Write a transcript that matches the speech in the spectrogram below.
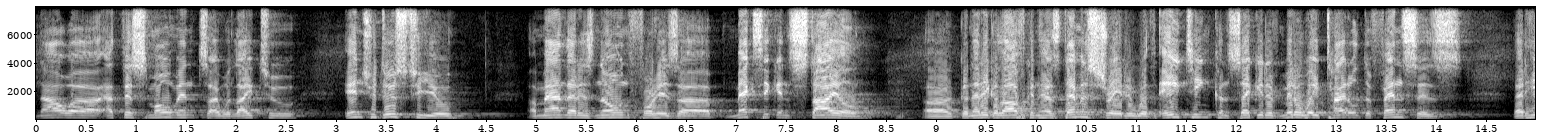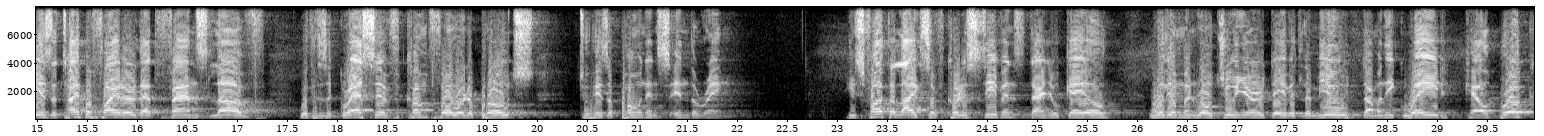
Now, uh, at this moment, I would like to introduce to you a man that is known for his uh, Mexican style. Uh, Gennady Golovkin has demonstrated with 18 consecutive middleweight title defenses that he is the type of fighter that fans love with his aggressive, come forward approach to his opponents in the ring. He's fought the likes of Curtis Stevens, Daniel Geale, William Monroe Jr., David Lemieux, Dominic Wade, Kell Brook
